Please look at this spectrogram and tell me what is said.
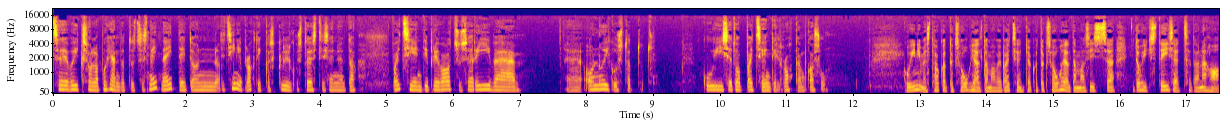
See võiks olla põhjendatud, sest neid näiteid on meditsiinipraktikas küll, kus tõesti see nii-öelda patsiendi privaatsuse riive äh, on õigustatud, kui see toob patsiendile rohkem kasu kui inimest hakatakse ohjeldama või patsienti hakatakse ohjeldama, siis äh, ei tohiks teised seda näha.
